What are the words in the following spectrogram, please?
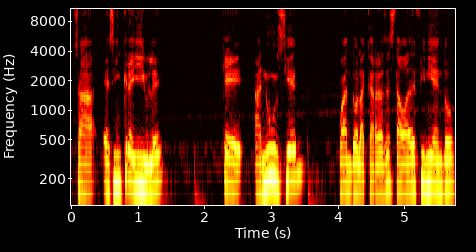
O sea, es increíble que anuncien cuando la carrera se estaba definiendo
